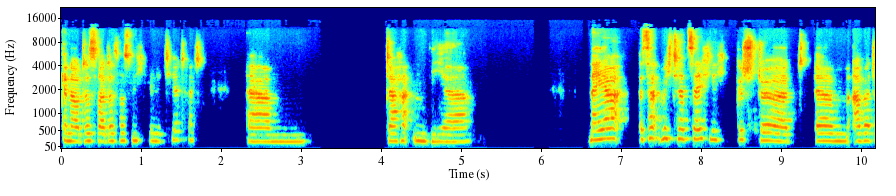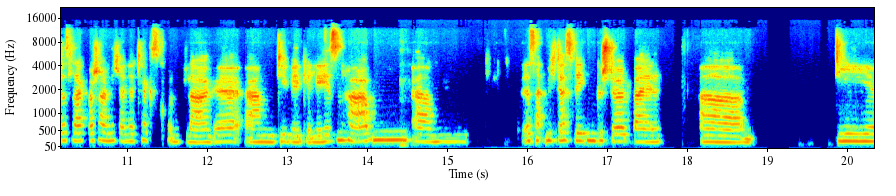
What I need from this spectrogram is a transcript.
genau, das war das, was mich irritiert hat. Ähm, da hatten wir, naja, es hat mich tatsächlich gestört, ähm, aber das lag wahrscheinlich an der Textgrundlage, ähm, die wir gelesen haben. Ähm, es hat mich deswegen gestört, weil ähm, die,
